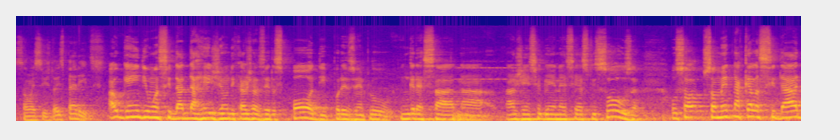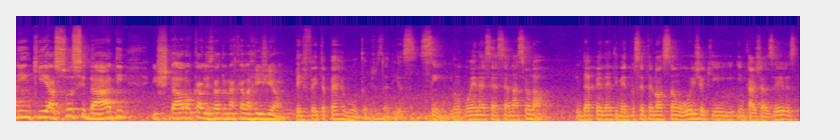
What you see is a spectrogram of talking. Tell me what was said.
São esses dois peritos. Alguém de uma cidade da região de Cajazeiras pode, por exemplo, ingressar na agência do INSS de Souza, ou só, somente naquela cidade em que a sua cidade está localizada naquela região? Perfeita pergunta, José Dias. Sim, o INSS é nacional. Independentemente, você ter noção, hoje aqui em Cajazeiras,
